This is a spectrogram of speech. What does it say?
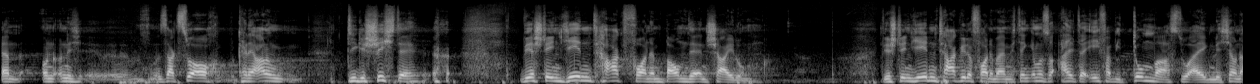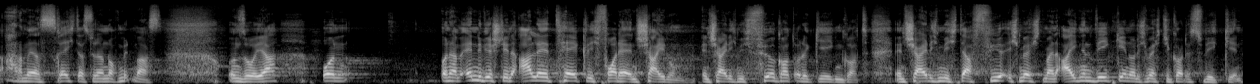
ähm, und, und ich äh, sagst du auch, keine Ahnung, die Geschichte. Wir stehen jeden Tag vor einem Baum der Entscheidung. Wir stehen jeden Tag wieder vor dem Baum. Ich denke immer so, alter Eva, wie dumm warst du eigentlich? Ja, und Adam, erst recht, dass du dann noch mitmachst. Und so, ja. Und, und am Ende, wir stehen alle täglich vor der Entscheidung. Entscheide ich mich für Gott oder gegen Gott? Entscheide ich mich dafür, ich möchte meinen eigenen Weg gehen oder ich möchte Gottes Weg gehen?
